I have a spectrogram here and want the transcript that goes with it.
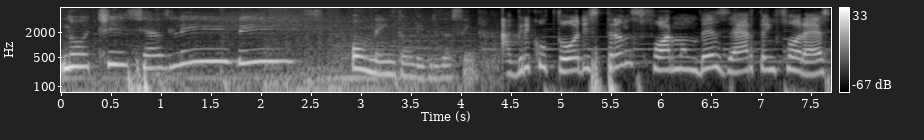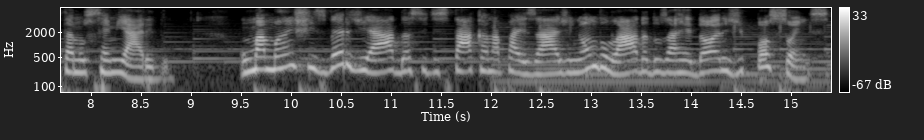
Notícias livres ou nem tão livres assim. Agricultores transformam deserto em floresta no semiárido. Uma mancha esverdeada se destaca na paisagem ondulada dos arredores de Poções,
